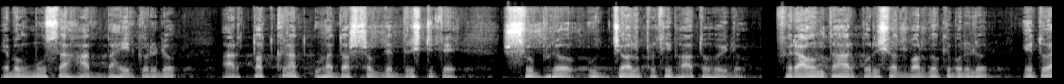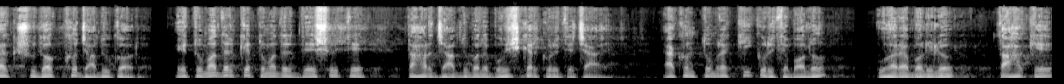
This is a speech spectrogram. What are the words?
এবং মুসা হাত বাহির করিল, আর তৎক্ষণাৎ উহা দর্শকদের দৃষ্টিতে শুভ্র, উজ্জ্বল প্রতিভাত হইল। ফেরাউন তাহার পরিষদ বর্গকে বলিল, এ তো এক সুদক্ষ জাদুকর। এ তোমাদেরকে তোমাদের দেশ হইতে তাহার জাদু বলে বহিষ্কার করিতে চায়। এখন তোমরা কি করিতে বলো? উহারা বলিল, তাহাকে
